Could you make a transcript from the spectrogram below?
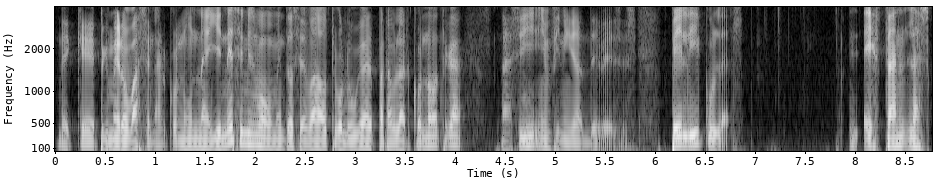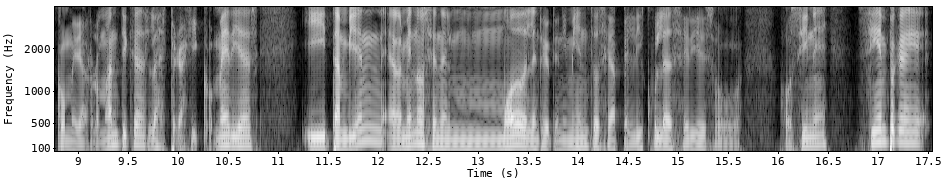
De que primero va a cenar con una y en ese mismo momento se va a otro lugar para hablar con otra, así infinidad de veces. Películas. Están las comedias románticas, las tragicomedias y también, al menos en el modo del entretenimiento, sea películas, series o, o cine, siempre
